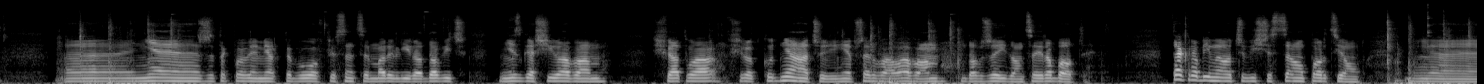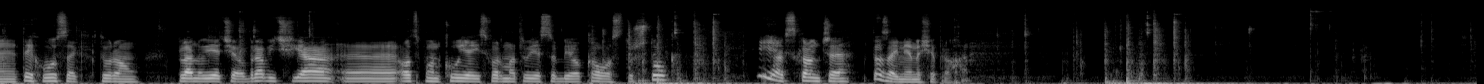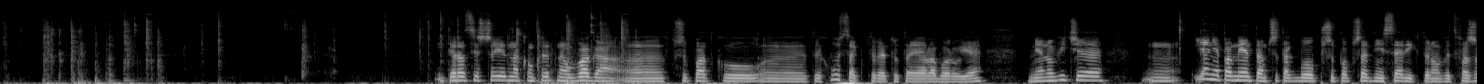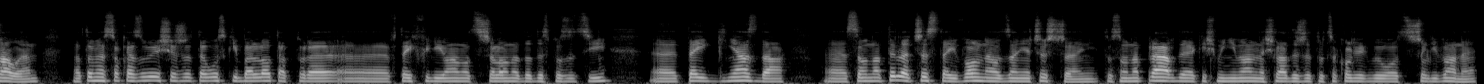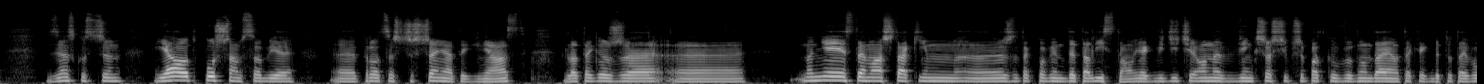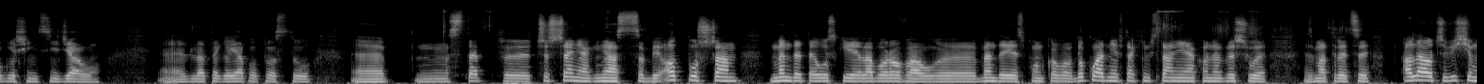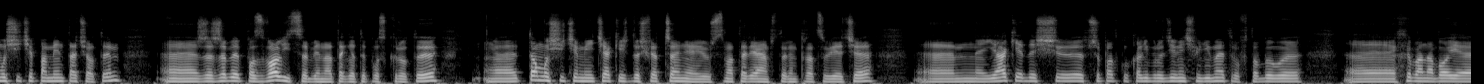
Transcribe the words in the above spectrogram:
e, nie, że tak powiem, jak to było w piosence Maryli Rodowicz, nie zgasiła wam światła w środku dnia, czyli nie przerwała wam dobrze idącej roboty. Tak robimy oczywiście z całą porcją e, tych łusek, którą planujecie obrobić. Ja e, odspłonkuję i sformatuję sobie około 100 sztuk i jak skończę, to zajmiemy się prochem. I teraz jeszcze jedna konkretna uwaga e, w przypadku e, tych łusek, które tutaj elaboruję. Mianowicie, mm, ja nie pamiętam, czy tak było przy poprzedniej serii, którą wytwarzałem, natomiast okazuje się, że te łuski Bellota, które e, w tej chwili mam odstrzelone do dyspozycji, tej gniazda są na tyle czyste i wolne od zanieczyszczeń, to są naprawdę jakieś minimalne ślady, że tu cokolwiek było odstrzeliwane, w związku z czym ja odpuszczam sobie proces czyszczenia tych gniazd, dlatego że e, no nie jestem aż takim, e, że tak powiem, detalistą. Jak widzicie, one w większości przypadków wyglądają tak, jakby tutaj w ogóle się nic nie działo. E, Dlatego ja po prostu e, mm, step e, czyszczenia gniazd sobie odpuszczam. Będę te łuski elaborował, e, będę je spłonkował dokładnie w takim stanie, jak one wyszły z matrycy. Ale oczywiście musicie pamiętać o tym, e, że żeby pozwolić sobie na tego typu skróty, e, to musicie mieć jakieś doświadczenie już z materiałem, z którym pracujecie. Ja kiedyś e, w przypadku kalibru 9 mm to były chyba naboje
